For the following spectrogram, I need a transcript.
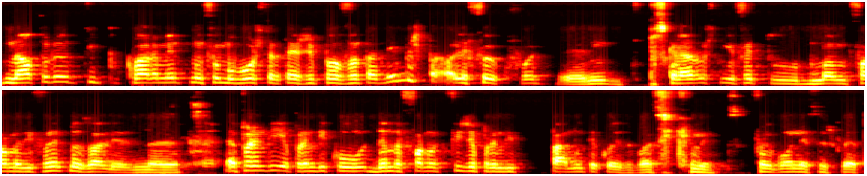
na altura, tipo, claramente não foi uma boa estratégia para levantar dinheiro, mas pá, olha, foi o que foi. Eh, se calhar hoje tinha feito de uma forma diferente, mas olha, na, aprendi, aprendi com, da forma que fiz, aprendi pá, muita coisa, basicamente. Foi bom nesse aspecto.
